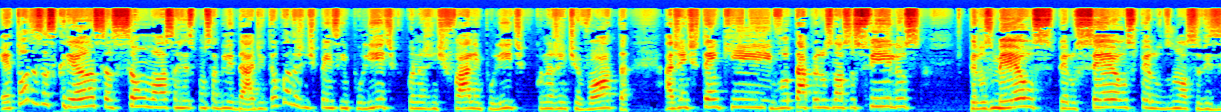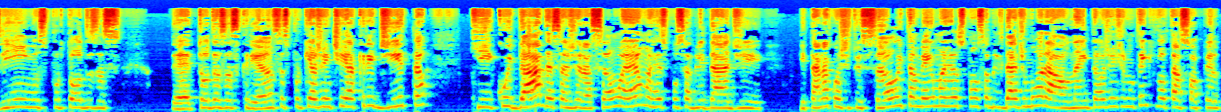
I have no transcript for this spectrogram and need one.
é, todas as crianças são nossa responsabilidade. Então, quando a gente pensa em política, quando a gente fala em política, quando a gente vota, a gente tem que votar pelos nossos filhos, pelos meus, pelos seus, pelos nossos vizinhos, por todas as, é, todas as crianças, porque a gente acredita que cuidar dessa geração é uma responsabilidade que está na Constituição e também uma responsabilidade moral, né? Então a gente não tem que votar só pelo,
